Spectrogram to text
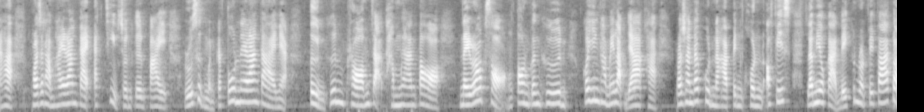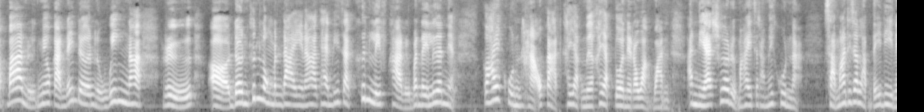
นะคะ เพราะจะทำให้ร่างกาย active จนเกินไป รู้สึกเหมือนกระตุ้นในร่างกายเนี่ยตื่นขึ้นพร้อมจะทำงานต่อในรอบ 2 ตอนกลางคืน ก็ยิ่งทำให้หลับยากค่ะ เพราะฉะนั้นถ้าคุณนะคะเป็นคนออฟฟิศและมีโอกาสได้ขึ้นรถไฟฟ้ากลับบ้าน หรือมีโอกาสได้เดินหรือวิ่งนะคะ หรือเอเดินขึ้นลงบันไดนะคะ แทนที่จะขึ้นลิฟต์ค่ะ หรือบันไดเลื่อนเนี่ย ก็ให้คุณหาโอกาสขยับเนื้อขยับตัวในระหว่างวัน อันนี้เชื่อหรือไม่จะทำให้คุณน่ะสามารถที่จะหลับได้ดีใน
